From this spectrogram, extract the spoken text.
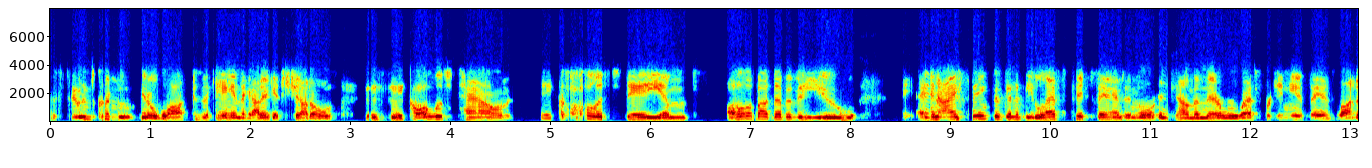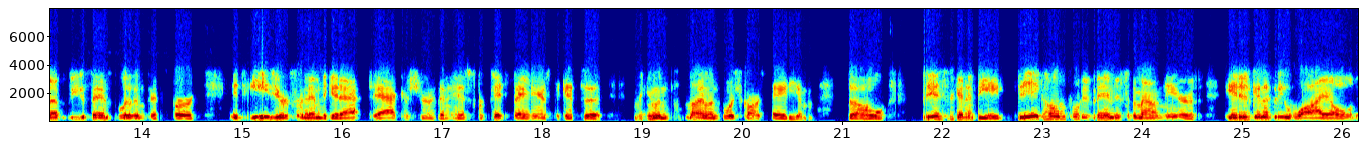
The students couldn't, you know, walk to the game. They got to get shuttles. This is a college town, a college stadium, all about WVU. And I think there's going to be less Pitt fans in Morgantown than there were West Virginia fans. A lot of WVU fans live in Pittsburgh. It's easier for them to get at, to Acrisure than it is for Pitt fans to get to Milan, Puskar Stadium. So this is going to be a big home court advantage for the Mountaineers. It is going to be wild.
